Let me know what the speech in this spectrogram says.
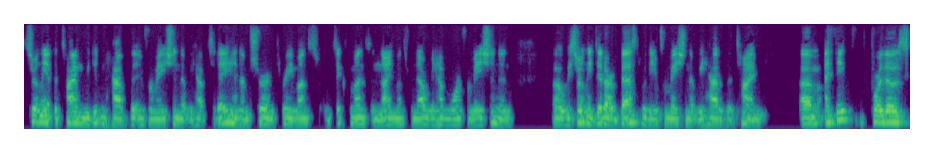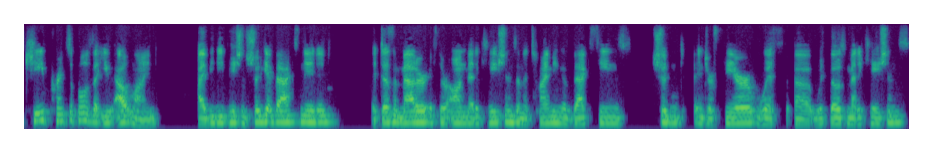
certainly at the time we didn't have the information that we have today, and I'm sure in three months, in six months, and nine months from now, we're going to have more information. And uh, we certainly did our best with the information that we had at the time. Um, I think for those key principles that you outlined, IBD patients should get vaccinated. It doesn't matter if they're on medications, and the timing of vaccines shouldn't interfere with uh, with those medications.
